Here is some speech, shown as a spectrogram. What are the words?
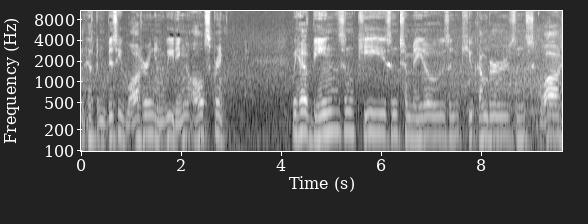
and has been busy watering and weeding all spring. We have beans and peas and tomatoes and cucumbers and squash,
